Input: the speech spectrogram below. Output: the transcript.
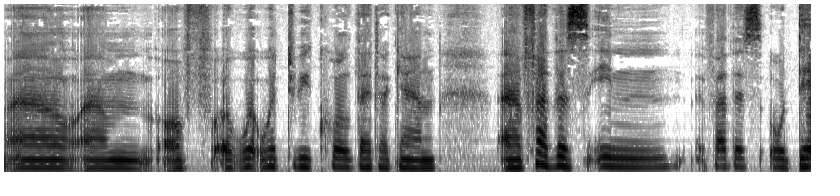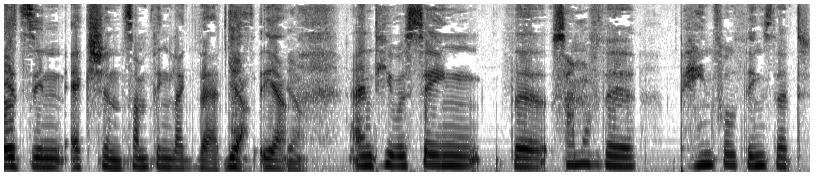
uh, um, of uh, what, what do we call that again? Uh, fathers in fathers or dads in action, something like that. Yeah, yeah. yeah. And he was saying the some of the painful things that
